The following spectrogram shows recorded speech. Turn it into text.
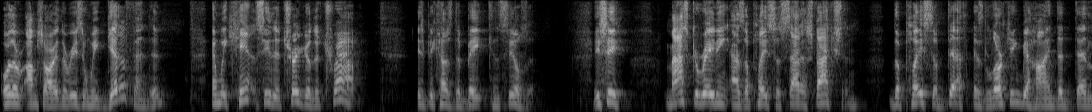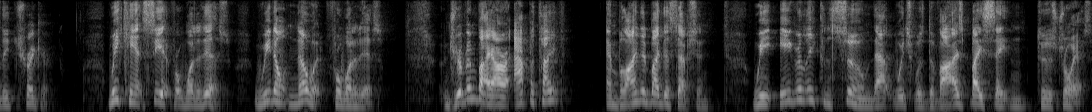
or the, I'm sorry, the reason we get offended and we can't see the trigger, the trap, is because the bait conceals it. You see, masquerading as a place of satisfaction, the place of death is lurking behind the deadly trigger. We can't see it for what it is. We don't know it for what it is. Driven by our appetite and blinded by deception, we eagerly consume that which was devised by Satan to destroy us.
